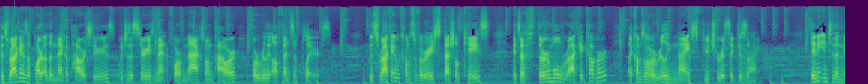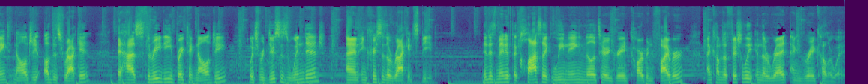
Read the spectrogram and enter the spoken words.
This racket is a part of the Mega Power series, which is a series meant for maximum power for really offensive players. This racket comes with a very special case. It's a thermal racket cover that comes with a really nice futuristic design. Getting into the main technology of this racket, it has 3D brake technology, which reduces windage and increases the racket speed. It is made with the classic Li-Ning military grade carbon fiber and comes officially in the red and gray colorway.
